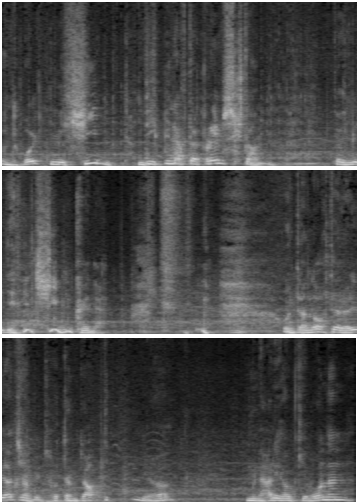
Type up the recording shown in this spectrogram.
und wollten mich schieben. Und ich bin auf der Bremse gestanden, dass wir den nicht schieben können. und dann nach der Rallye hat dann geklappt. Ja, Munari hat gewonnen,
